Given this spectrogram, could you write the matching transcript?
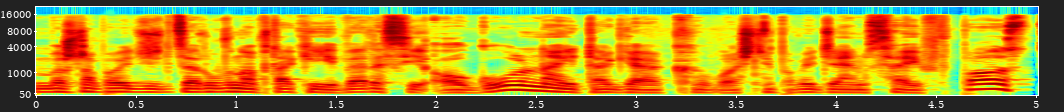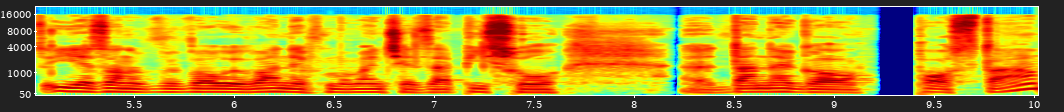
można powiedzieć, zarówno w takiej wersji ogólnej, tak jak właśnie powiedziałem, Save Post, i jest on wywoływany w momencie zapisu e, danego posta.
